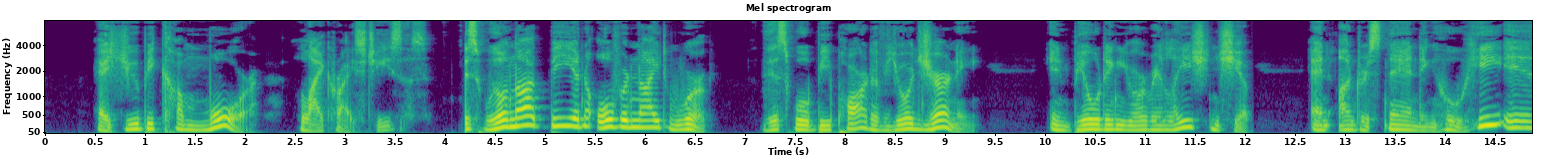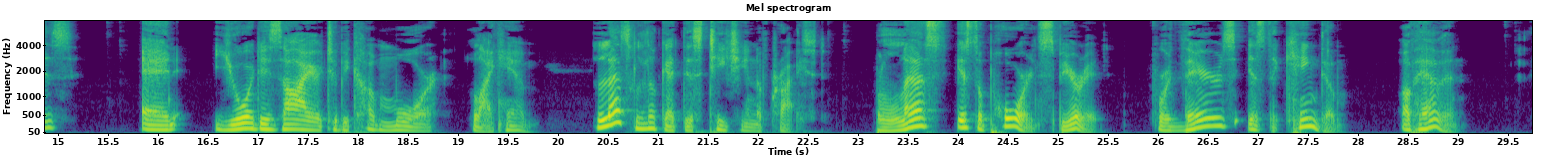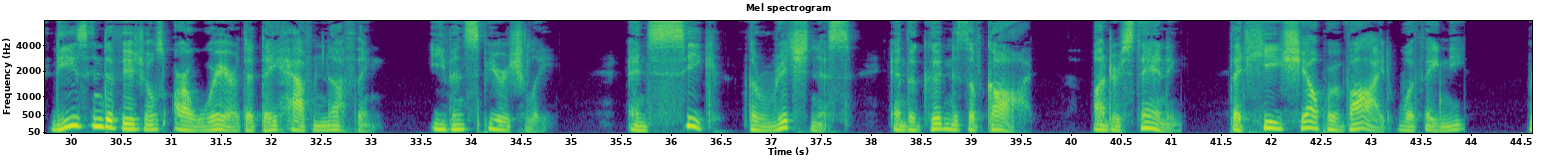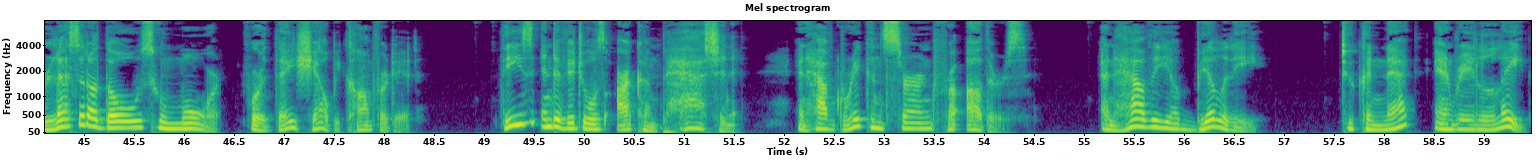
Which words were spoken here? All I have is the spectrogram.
as you become more like Christ Jesus. This will not be an overnight work. This will be part of your journey in building your relationship and understanding who He is and your desire to become more like Him. Let's look at this teaching of Christ. Blessed is the poor in spirit, for theirs is the kingdom of heaven. These individuals are aware that they have nothing, even spiritually, and seek the richness and the goodness of God, understanding that He shall provide what they need. Blessed are those who mourn, for they shall be comforted. These individuals are compassionate and have great concern for others and have the ability to connect and relate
